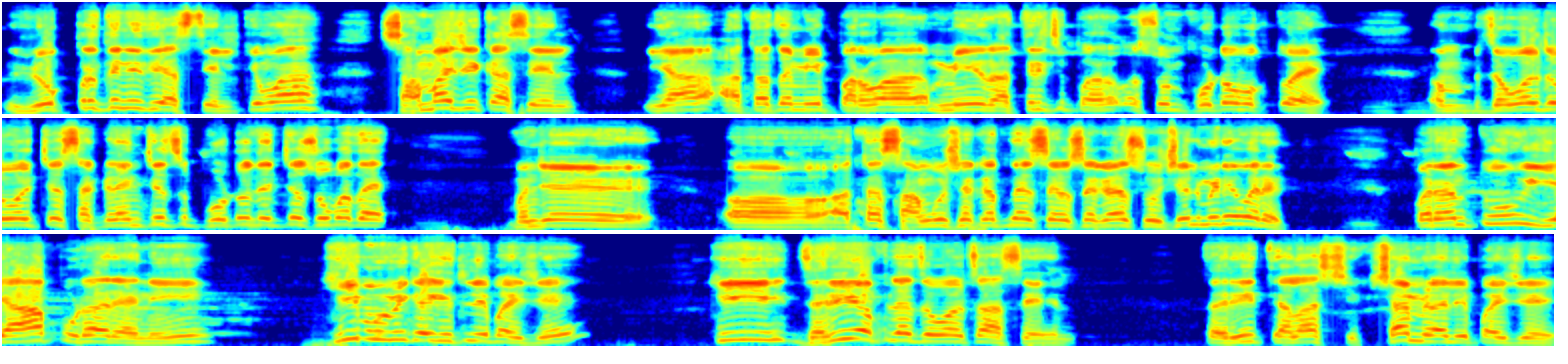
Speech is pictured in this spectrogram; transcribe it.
लोकप्रतिनिधी असतील किंवा सामाजिक असेल या आता तर मी परवा मी रात्रीची असून फोटो बघतोय. जवळजवळचे सगळ्यांचेच फोटो त्यांच्यासोबत आहेत. म्हणजे आता सांगू शकत नाही सगळ्या सोशल मीडियावर आहेत. परंतु या पुढाऱ्याने ही भूमिका घेतली पाहिजे की जरी आपल्या जवळचा असेल तरी त्याला शिक्षा मिळाली पाहिजे.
